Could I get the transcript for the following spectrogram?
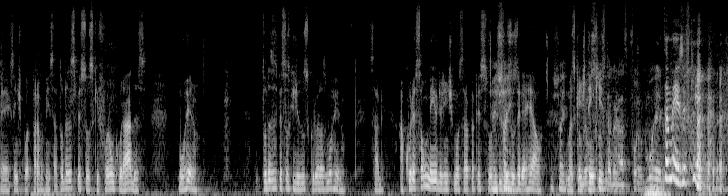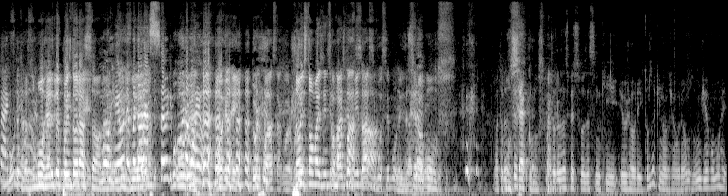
é, se a gente parar pra pensar, todas as pessoas que foram curadas morreram. Todas as pessoas que Jesus curou, elas morreram, sabe? A cura é só um meio de a gente mostrar pra pessoa É que aí. Jesus ele é real. Isso aí. Mas o que a gente tem que. Agora, foram- morreram. Também, eu já fiquei. Elas não morreram depois da oração, né? Morreu depois da oração de cura, morreu. Morreu. Ei, dor passa agora. Não estão mais entre Só vai nós devido a se você morrer. Ser alguns, Mas alguns pessoas- séculos. mas todas as pessoas, assim, que eu já orei, todos aqui nós já oramos, um dia vão morrer,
